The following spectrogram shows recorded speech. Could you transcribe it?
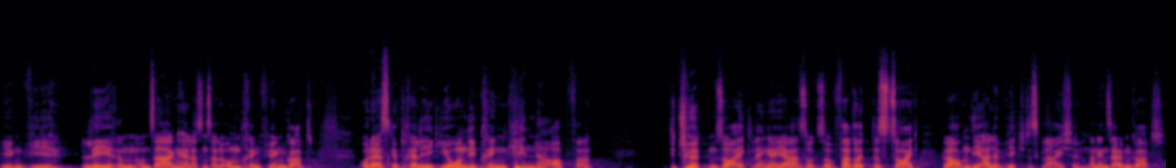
irgendwie lehren und sagen, hey, lass uns alle umbringen für einen Gott. Oder es gibt Religionen, die bringen Kinderopfer. Die töten Säuglinge, ja, so, so verrücktes Zeug. Glauben die alle wirklich das Gleiche und an denselben Gott?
